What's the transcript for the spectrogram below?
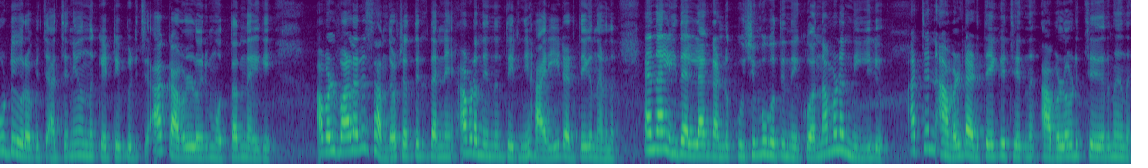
ഊട്ടി ഉറപ്പിച്ച് അച്ഛനെ ഒന്ന് കെട്ടിപ്പിടിച്ച് ആ കവളിൽ ഒരു മുത്തം നൽകി. അവൾ വളരെ സന്തോഷത്തിൽ തന്നെ അവിടെ നിന്നും തിരിഞ്ഞ് ഹരിയുടെ അടുത്തേക്ക് നടന്നു. എന്നാൽ ഇതെല്ലാം കണ്ട് കുശുമ്പ് കുത്തി നിൽക്കുക നമ്മുടെ നീലു. അച്ഛൻ അവളുടെ അടുത്തേക്ക് ചെന്ന് അവളോട് ചേർന്ന് നിന്ന്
